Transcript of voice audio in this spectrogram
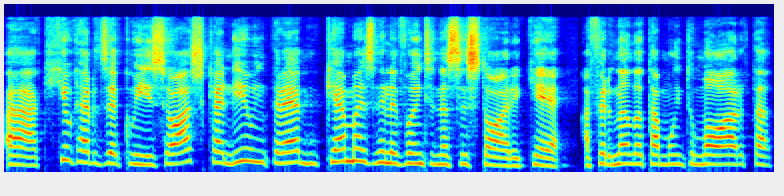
Ah, o que eu quero dizer com isso? Eu acho que ali eu entrego o que é mais relevante nessa história, que é a Fernanda está muito morta,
